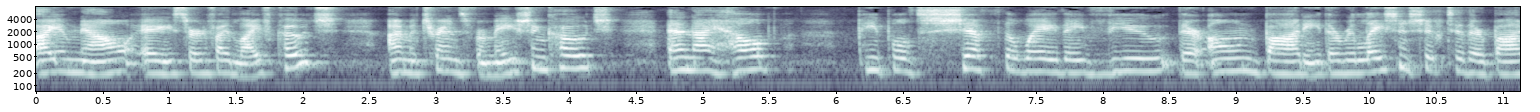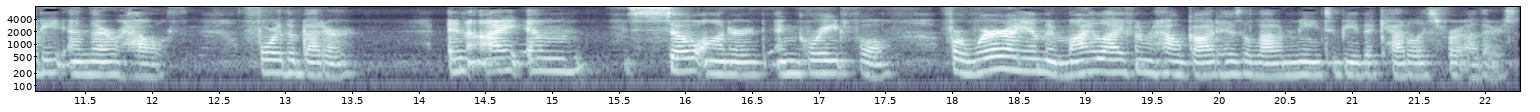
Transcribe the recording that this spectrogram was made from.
I am now a certified life coach. I'm a transformation coach and I help people shift the way they view their own body, their relationship to their body and their health for the better. And I am so honored and grateful for where I am in my life and how God has allowed me to be the catalyst for others.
